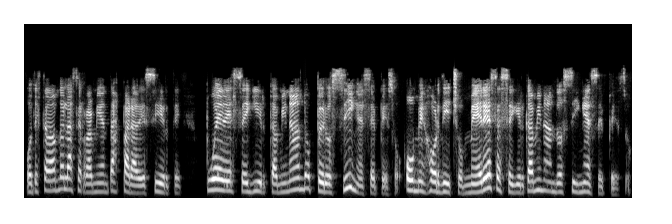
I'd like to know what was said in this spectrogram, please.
o te está dando las herramientas para decirte, puedes seguir caminando, pero sin ese peso, o mejor dicho, mereces seguir caminando sin ese peso.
